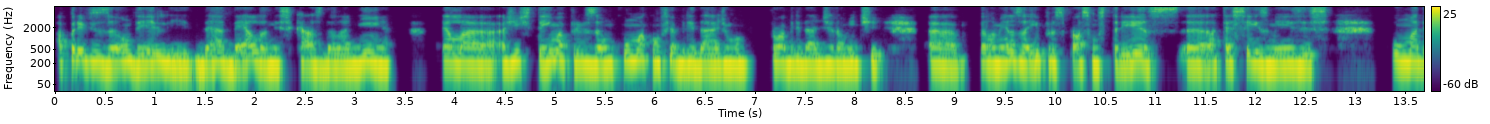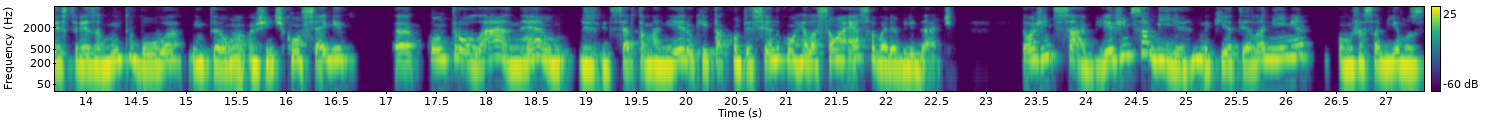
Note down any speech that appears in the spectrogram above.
A previsão dele, né, dela nesse caso da laninha, ela, a gente tem uma previsão com uma confiabilidade, uma probabilidade geralmente, uh, pelo menos aí para os próximos três uh, até seis meses, com uma destreza muito boa. Então a gente consegue controlar, né, de, de, certa maneira, o que está acontecendo com relação a essa variabilidade. Então a gente sabe, e a gente sabia que ia ter a laninha, como já sabíamos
